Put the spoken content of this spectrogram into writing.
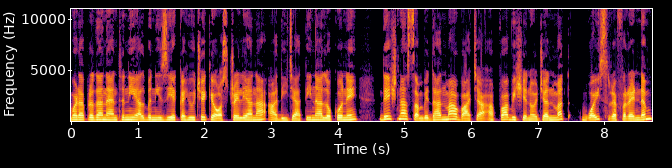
વડાપ્રધાન એન્થની એલ્બનીઝીએ કહ્યું છે કે ઓસ્ટ્રેલિયાના આદિજાતિના લોકોને દેશના સંવિધાનમાં વાચા આપવા વિશેનો જનમત વોઇસ રેફરેન્ડમ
